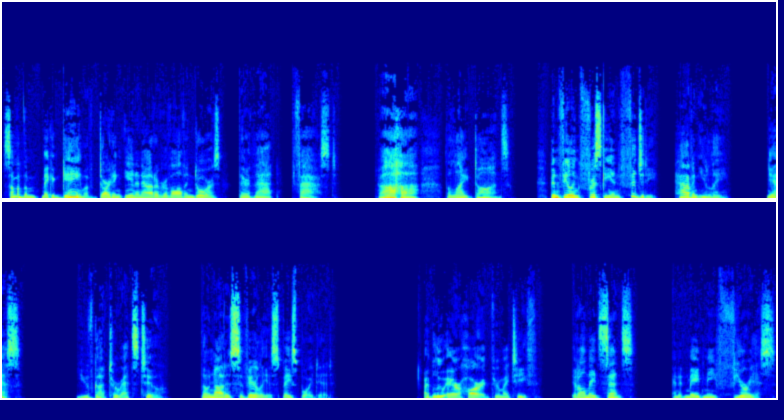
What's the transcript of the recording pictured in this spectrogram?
Some of them make a game of darting in and out of revolving doors. They're that fast. Ah, the light dawns. Been feeling frisky and fidgety, haven't you, Lee? Yes. You've got Tourette's, too, though not as severely as Spaceboy did. I blew air hard through my teeth. It all made sense, and it made me furious.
